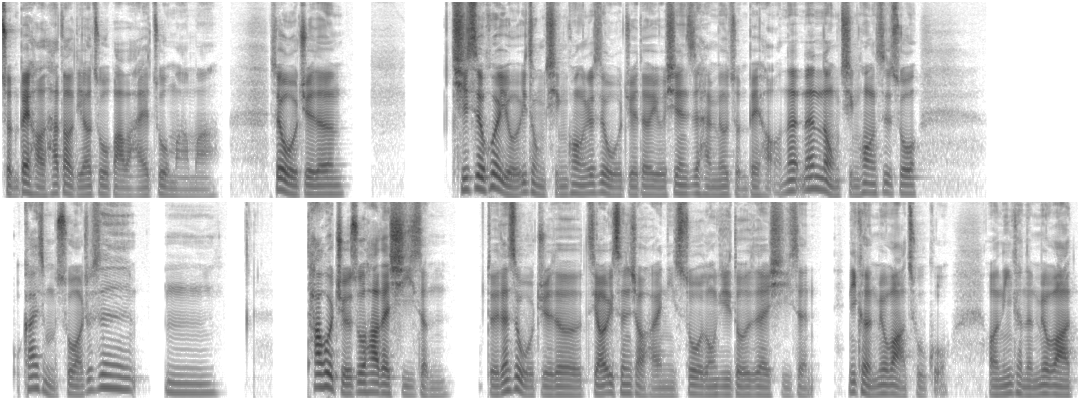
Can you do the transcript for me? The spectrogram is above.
准备好，他到底要做爸爸还是做妈妈。所以我觉得，其实会有一种情况，就是我觉得有些人是还没有准备好。那那那种情况是说，我该怎么说啊？就是，嗯，他会觉得说他在牺牲，对。但是我觉得，只要一生小孩，你所有东西都是在牺牲。你可能没有办法出国，哦，你可能没有办法。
